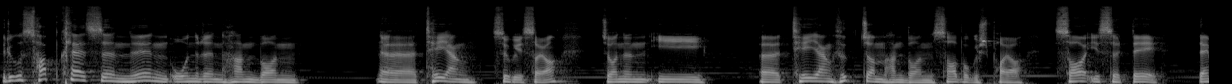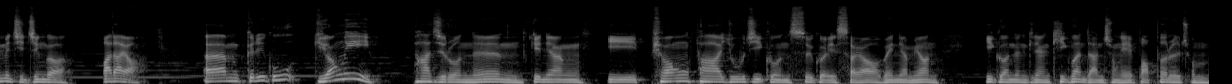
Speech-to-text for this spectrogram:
그리고 subclass는 오늘은 한번 어, 태양 쓰고 있어요. 저는 이 어, 태양 흑점 한번 써보고 싶어요. 서 있을 때 데미지 증가 받아요. 음, 그리고 경이 바지로는 그냥 이 평파 유지군 쓰고 있어요. 왜냐면 이거는 그냥 기관 단총의 buff를 좀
